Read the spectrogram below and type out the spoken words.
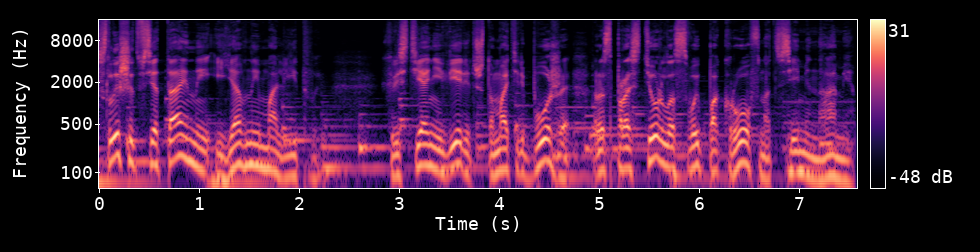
Слышит все тайные и явные молитвы. Христиане верят, что Матерь Божия распростерла свой покров над всеми нами.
